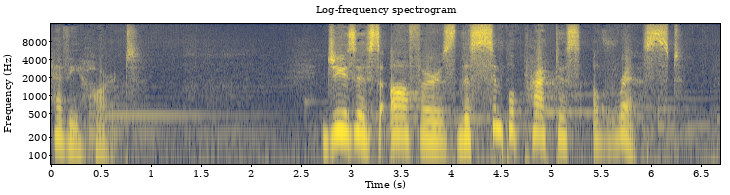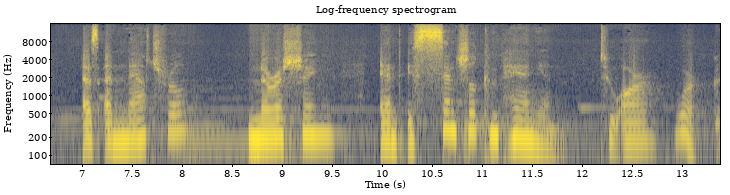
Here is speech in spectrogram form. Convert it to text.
heavy heart. Jesus offers the simple practice of rest as a natural, nourishing, and essential companion to our work.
